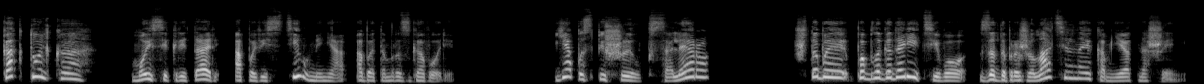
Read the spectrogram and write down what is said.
Как только мой секретарь оповестил меня об этом разговоре, я поспешил к Солеру, чтобы поблагодарить его за доброжелательное ко мне отношение.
